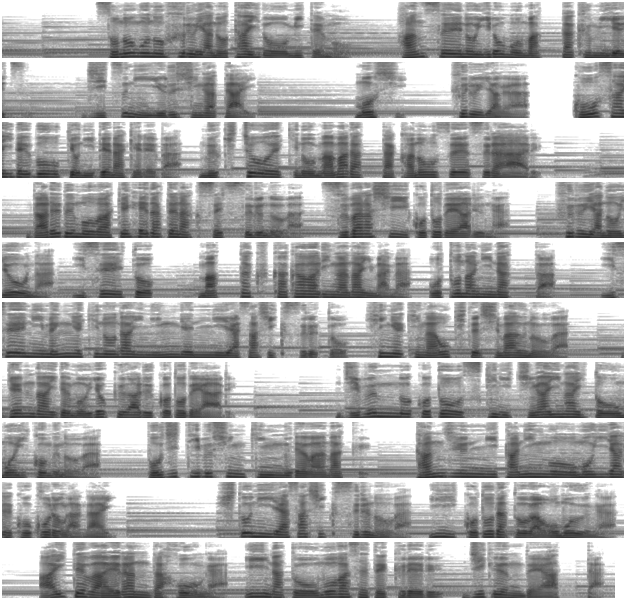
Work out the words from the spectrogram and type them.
その後の古谷の態度を見ても反省の色も全く見えず実に許しがたい。もし古谷が交際で暴挙に出なければ無期懲役のままだった可能性すらある。誰でも分け隔てなく接するのは素晴らしいことであるが古谷のような異性と全く関わりがないまま大人になった。異性に免疫のない人間に優しくすると悲劇が起きてしまうのは現代でもよくあることである。自分のことを好きに違いないと思い込むのはポジティブシンキングではなく単純に他人を思いやる心がない。人に優しくするのはいいことだとは思うが相手は選んだ方がいいなと思わせてくれる事件であった。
